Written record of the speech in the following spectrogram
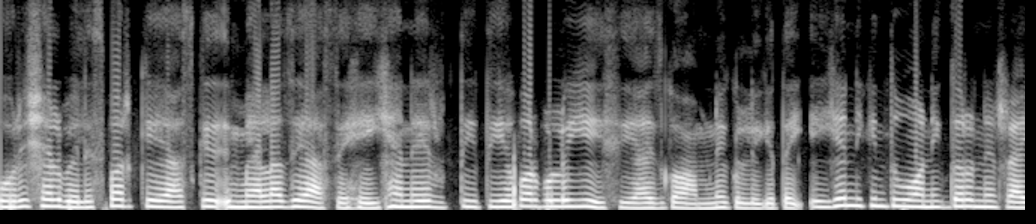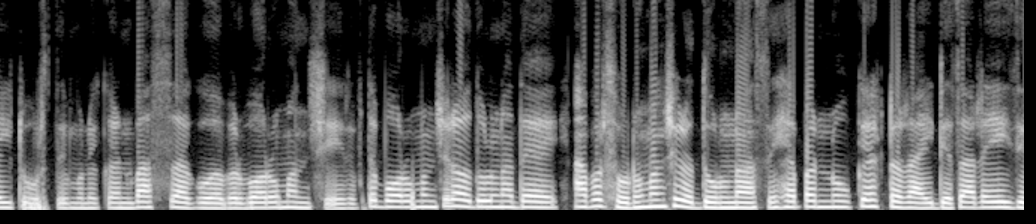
বরিশাল বেলেস পার্কে আজকে মেলা যে আছে সেইখানের তৃতীয় পর্ব লইয়েছি আজকে আমনে করলে তাই এইখানে কিন্তু অনেক ধরনের রাইড উঠছে, মনে করেন বাচ্চা গো, আবার বড় মানুষের। তো বড় মানুষেরাও দোলনা দেয়, আবার ছোট মানুষেরও দোলনা আছে। হেপার নৌকা একটা রাইড আছে, আর এই যে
